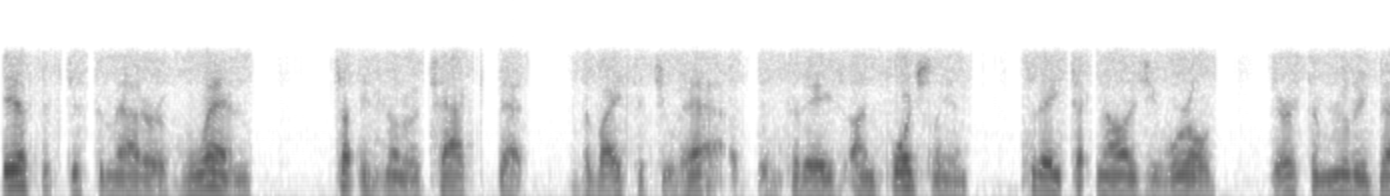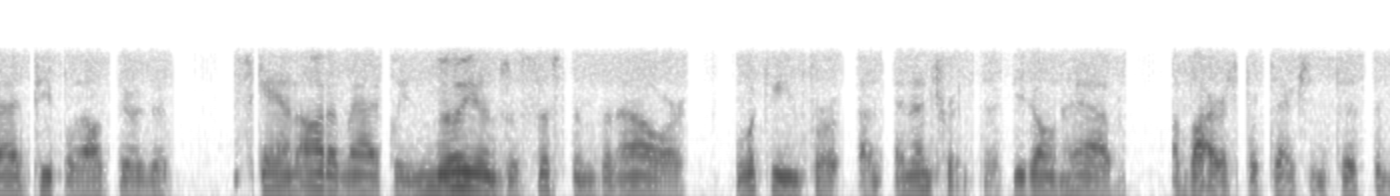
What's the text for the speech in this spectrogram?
if, it's just a matter of when something's going to attack that device that you have. In today's, unfortunately, in today's technology world, there are some really bad people out there that scan automatically millions of systems an hour looking for an, an entrance. And if you don't have a virus protection system,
